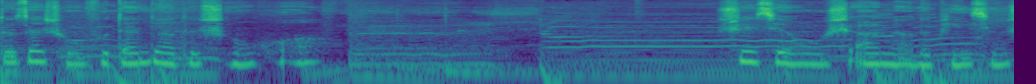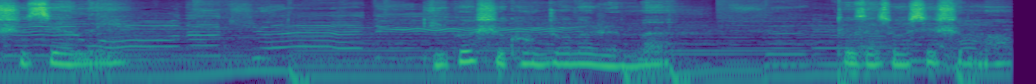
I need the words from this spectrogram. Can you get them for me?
都在重复单调的生活。睡前五十二秒的平行世界里，一个时空中的人们都在做些什么？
